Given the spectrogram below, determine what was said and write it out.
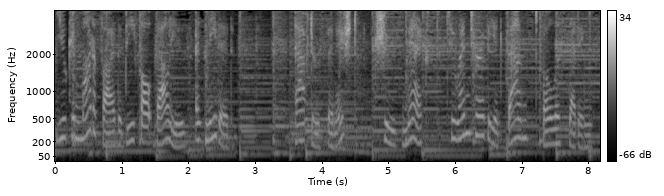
You can modify the default values as needed. After finished, choose Next to enter the advanced bolus settings.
